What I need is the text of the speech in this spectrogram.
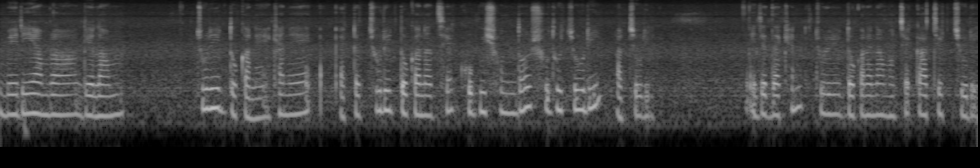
বেরিয়ে আমরা গেলাম চুরির দোকানে। এখানে একটা চুরির দোকান আছে, খুবই সুন্দর, শুধু চুরি আর চুরি। এই যে দেখেন, চুরির দোকানের নাম হচ্ছে কাচের চুরি।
